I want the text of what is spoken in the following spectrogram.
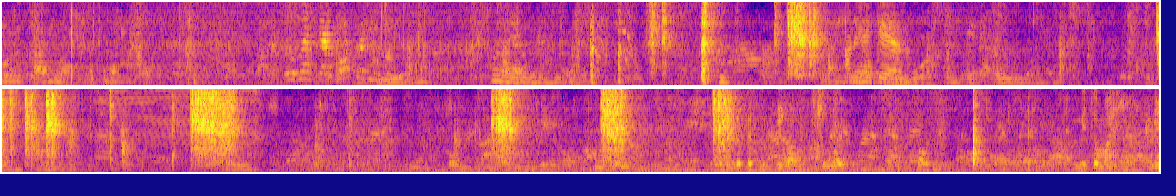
มันมีคลายหมดแล้วก็ดันเข้าข้างในมันยืดอันนี้ให้แกนะหัวคนแก่เออจะเป็นทำเอ จะเป็นสปริงมีตัวใหม่ มี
